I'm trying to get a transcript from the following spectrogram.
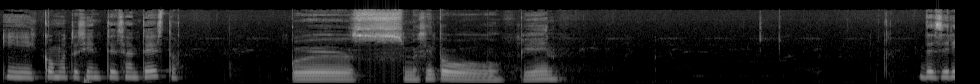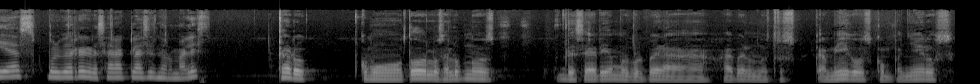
¿Y cómo te sientes ante esto? Pues me siento bien. ¿Desearías volver a regresar a clases normales? Claro, como todos los alumnos desearíamos volver a, a ver a nuestros amigos, compañeros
